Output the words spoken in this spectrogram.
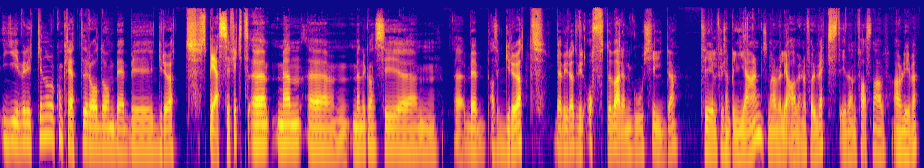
gir vel ikke noe konkrete råd om babygrøt spesifikt, uh, men, uh, men, du kan si baby, altså grøt, babygrøt vil ofte være en god kilde til f.eks. jern, som er veldig avgjørende for vekst i den fasen av, av livet.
